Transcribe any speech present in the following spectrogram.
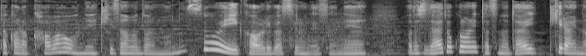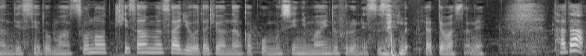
だから皮をね刻むとものすごいいい香りがするんですよね。私台所に立つの大嫌いなんですけど、まあ、その刻む作業だけはなんかこう虫にマインドフルネスでやってましたね。ただ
